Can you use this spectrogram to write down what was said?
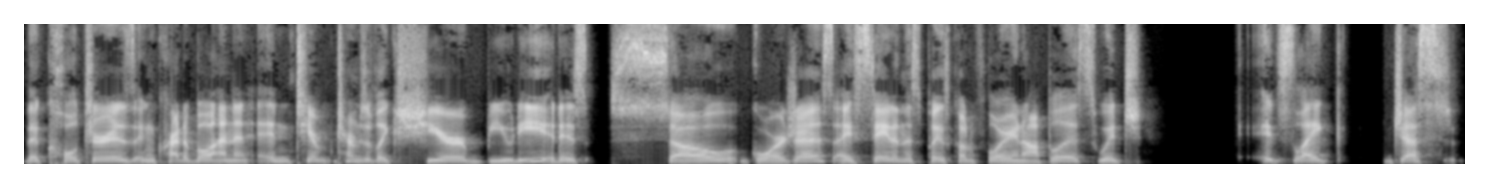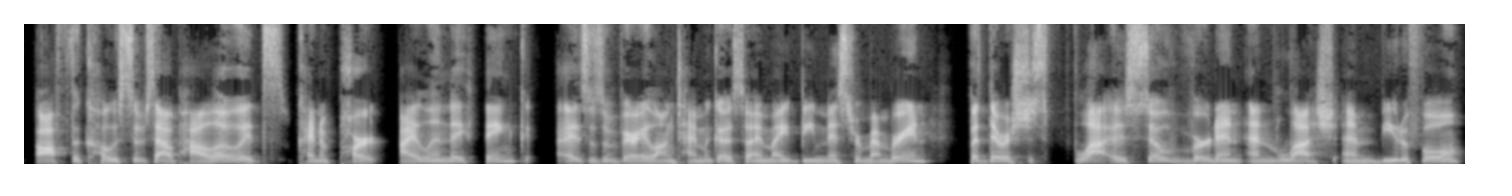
the culture is incredible and in ter- terms of like sheer beauty, it is so gorgeous. I stayed in this place called Florianopolis, which it's like just off the coast of Sao Paulo. It's kind of part island, I think. This was a very long time ago, so I might be misremembering. But there was just flat, it was so verdant and lush and beautiful.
